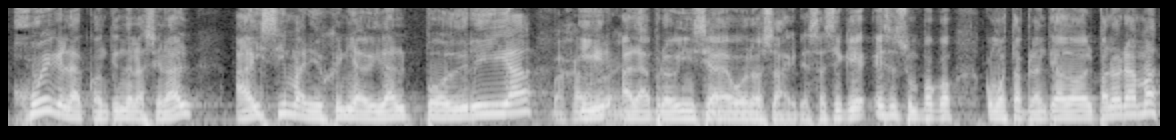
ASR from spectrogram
juegue la contienda nacional, ahí sí María Eugenia Vidal podría Bajar ir a la provincia de. Buenos Aires. Así que ese es un poco cómo está planteado el panorama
